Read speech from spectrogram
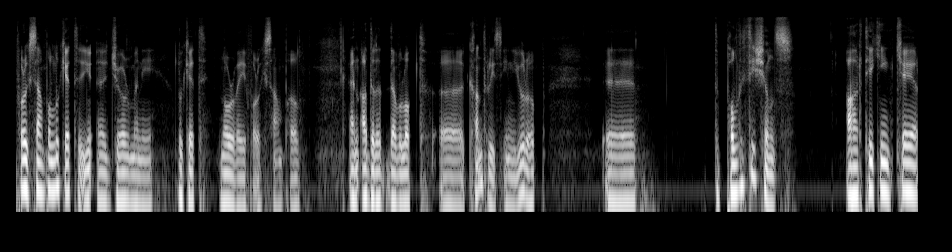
For example, look at uh, Germany, look at Norway, for example, and other developed countries in Europe. Uh, the politicians are taking care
